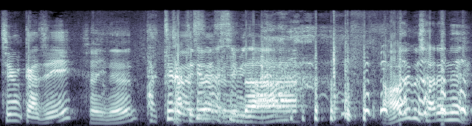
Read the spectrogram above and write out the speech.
지금까지 저희는. 닥트리였습니다. 아이고 잘했네.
